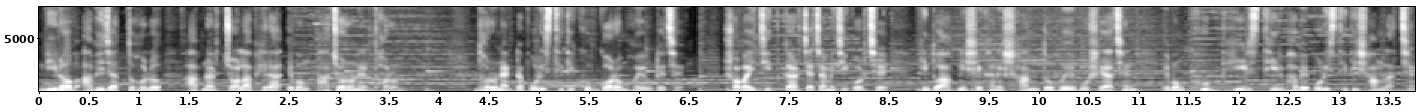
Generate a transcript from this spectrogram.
নীরব আভিজাত্য হল আপনার চলাফেরা এবং আচরণের ধরন। ধরুন একটা পরিস্থিতি খুব গরম হয়ে উঠেছে। সবাই চিৎকার, চেঁচামেচি করছে, কিন্তু আপনি সেখানে শান্ত হয়ে বসে আছেন এবং খুব ধীর স্থিরভাবে পরিস্থিতি সামলাচ্ছেন।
